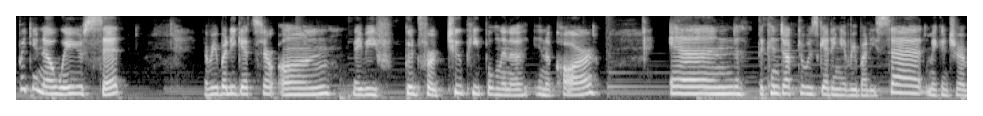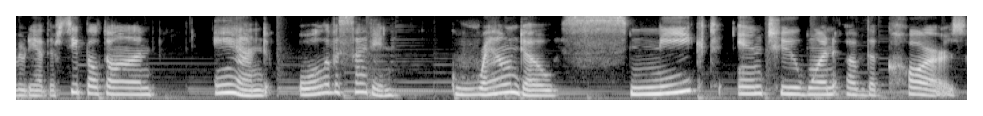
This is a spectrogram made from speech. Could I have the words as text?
but you know, where you sit Everybody gets their own, maybe good for two people in a in a car. And the conductor was getting everybody set, making sure everybody had their seatbelt on. And all of a sudden, Groundo sneaked into one of the cars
